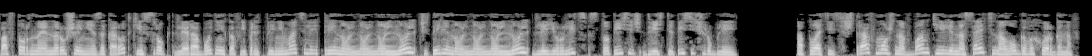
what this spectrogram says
Повторное нарушение за короткий срок для работников и предпринимателей 30000-400000 для юрлиц 100 тысяч 200 тысяч рублей. Оплатить штраф можно в банке или на сайте налоговых органов.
